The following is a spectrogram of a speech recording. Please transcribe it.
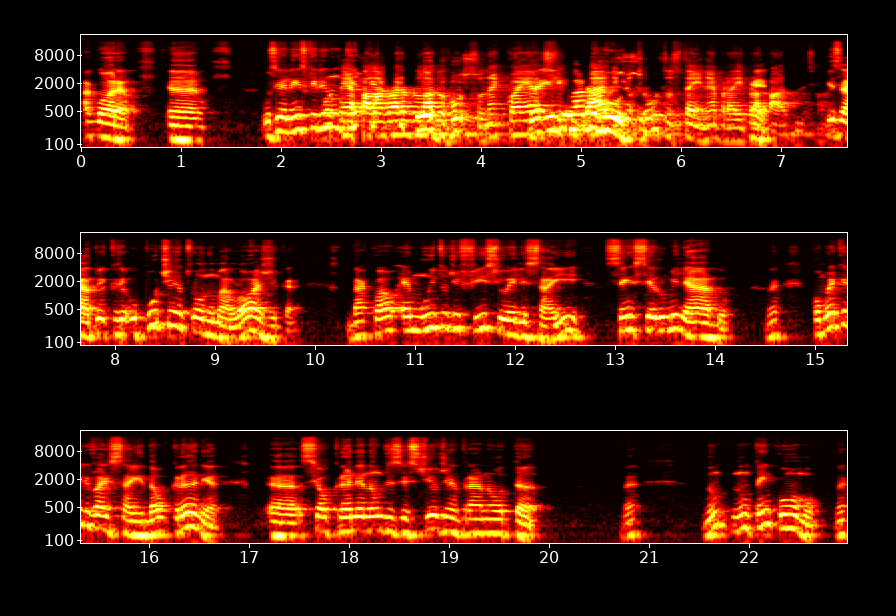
Agora, uh, o Zelensky ele não tem. a falar agora do lado russo, né? Qual é a dificuldade que os russos têm, né, para ir para a é, paz? Né? Exato. O Putin entrou numa lógica da qual é muito difícil ele sair sem ser humilhado. Né? Como é que ele vai sair da Ucrânia uh, se a Ucrânia não desistiu de entrar na OTAN? Né? Não, não tem como. Né?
